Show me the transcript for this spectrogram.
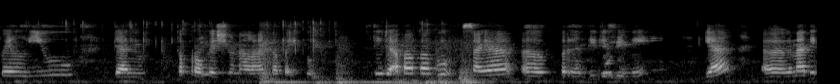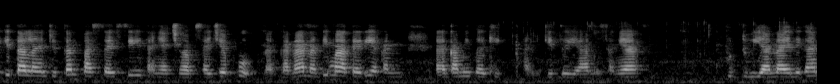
value dan keprofesionalan bapak ibu. Tidak apa-apa bu saya uh, berhenti di sini ya. Uh, nanti kita lanjutkan pas sesi tanya jawab saja bu. Nah, karena nanti materi akan uh, kami bagikan gitu ya. Misalnya Bu Duyana ini kan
